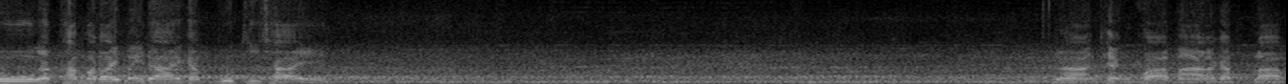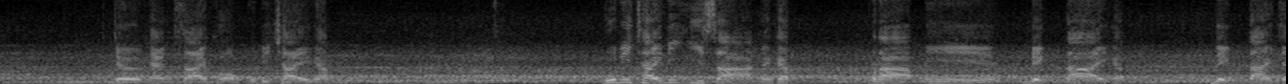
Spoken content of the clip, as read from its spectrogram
ดูครับทำอะไรไม่ได้ครับวุฒิชัย ง้างแข้งขวามาแล้วครับปราบเจอแข้งซ้ายของวุฒิชัยครับวุฒิชัยนี่อีสานนะครับ ปราบนี่เด็กใต้ครับ เด็กใต้ใจ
